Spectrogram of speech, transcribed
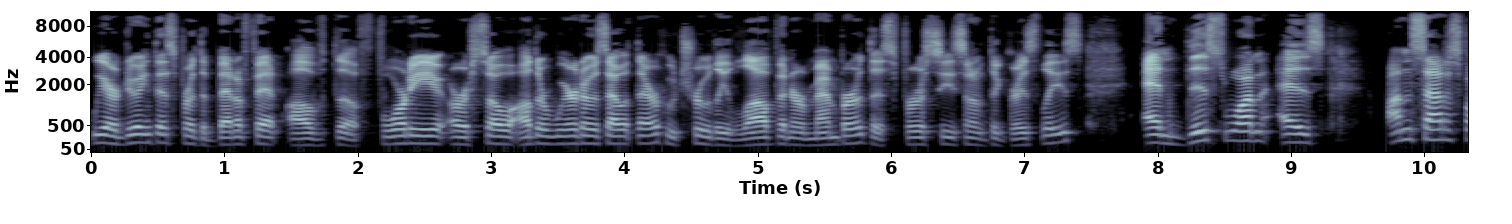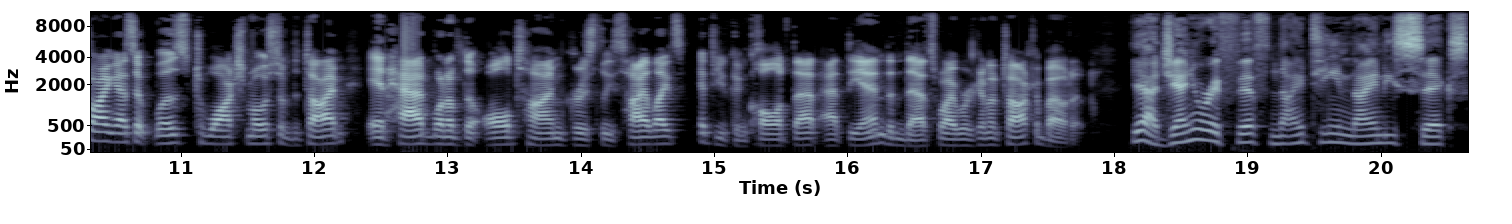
we are doing this for the benefit of the 40 or so other weirdos out there who truly love and remember this first season of the Grizzlies. And this one, as unsatisfying as it was to watch most of the time, it had one of the all time Grizzlies highlights, if you can call it that, at the end, and that's why we're going to talk about it. Yeah, January 5th, 1996,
